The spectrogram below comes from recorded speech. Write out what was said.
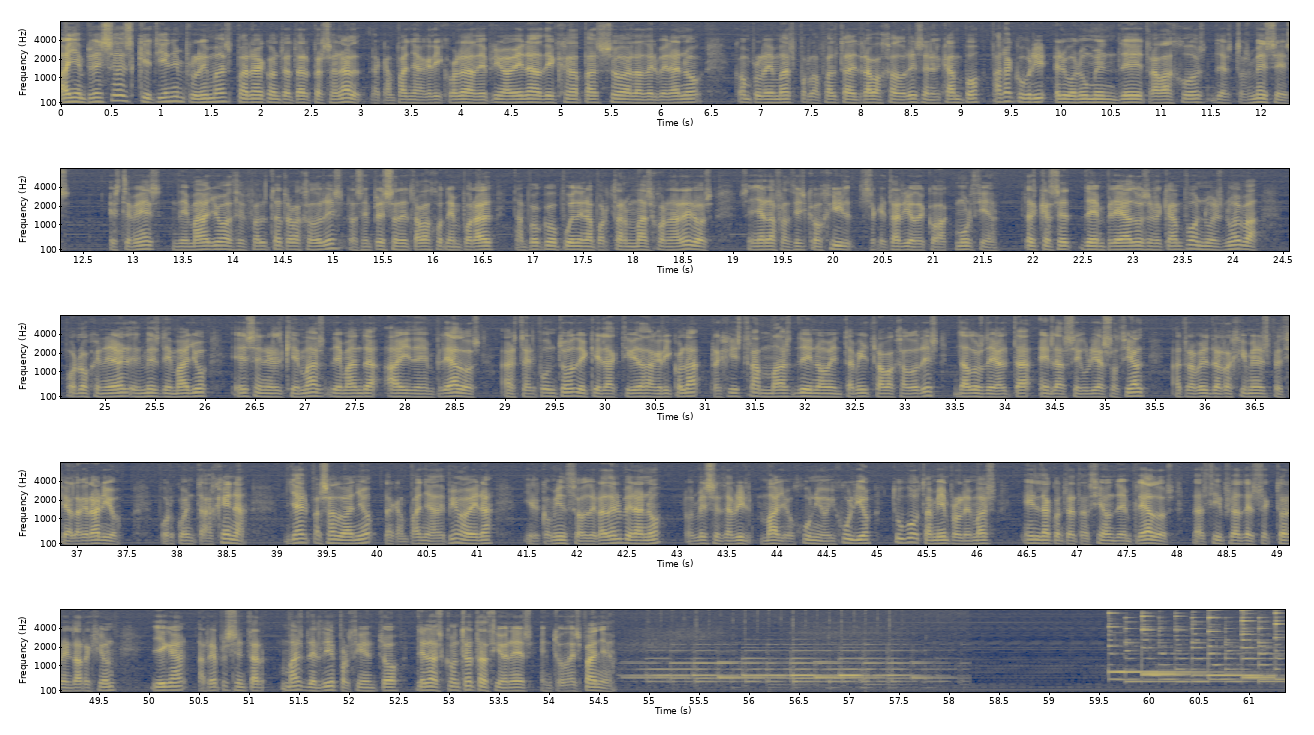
Hay empresas que tienen problemas para contratar personal. La campaña agrícola de primavera deja paso a la del verano con problemas por la falta de trabajadores en el campo para cubrir el volumen de trabajos de estos meses. este mes de mayo hace falta trabajadores. Las empresas de trabajo temporal tampoco pueden aportar más jornaleros, señala Francisco Gil, secretario de COAC Murcia. La escasez de empleados en el campo no es nueva. Por lo general, el mes de mayo es en el que más demanda hay de empleados, hasta el punto de que la actividad agrícola registra más de 90.000 trabajadores dados de alta en la seguridad social a través del régimen especial agrario, por cuenta ajena. Ya el pasado año, la campaña de primavera y el comienzo de la del verano, los meses de abril, mayo, junio y julio, tuvo también problemas en la contratación de empleados. Las cifras del sector en la región llegan a representar más del 10% de las contrataciones en toda España.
